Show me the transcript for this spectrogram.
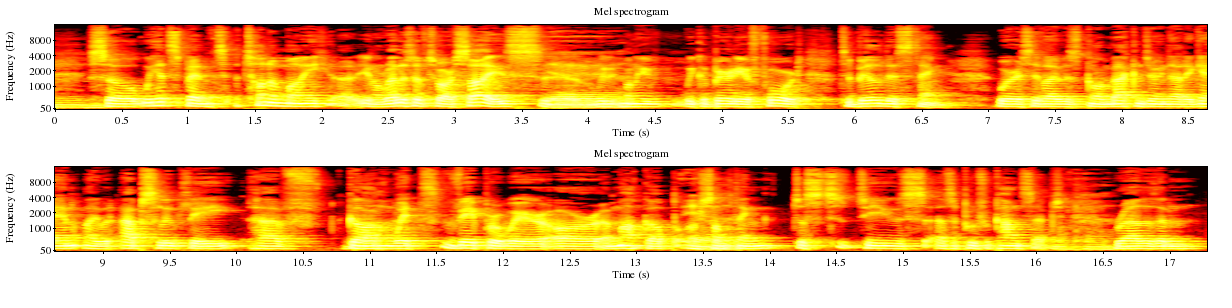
Mm. So we had spent a ton of money, uh, you know, relative to our size, uh, money we could barely afford to build this thing. Whereas if I was going back and doing that again, I would absolutely have gone with vaporware or a mock-up or something just to use as a proof of concept okay. rather than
